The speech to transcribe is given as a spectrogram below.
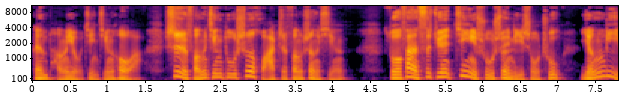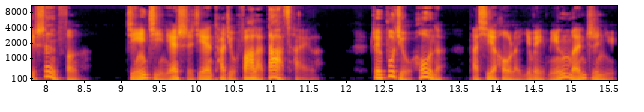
跟朋友进京后啊，适逢京都奢华之风盛行，所犯私捐尽数顺利售出，盈利甚丰啊！仅几年时间，他就发了大财了。这不久后呢，他邂逅了一位名门之女。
